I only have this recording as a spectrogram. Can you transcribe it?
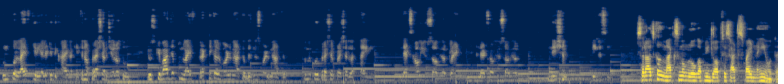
तुमको लाइफ की रियलिटी दिखाएगा कितना प्रेशर झेलो तुम। कि उसके बाद जब तुम लाइफ प्रैक्टिकल वर्ल्ड में आते हो बिज़नेस वर्ल्ड में आते हो तुम्हें कोई प्रेशर प्रेशर लगता ही नहीं। That's how you serve your client and that's how you serve your nation being a C sir आजकल मैक्सिमम लोग अपनी जॉब से सेटिस्फाइड नहीं होते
